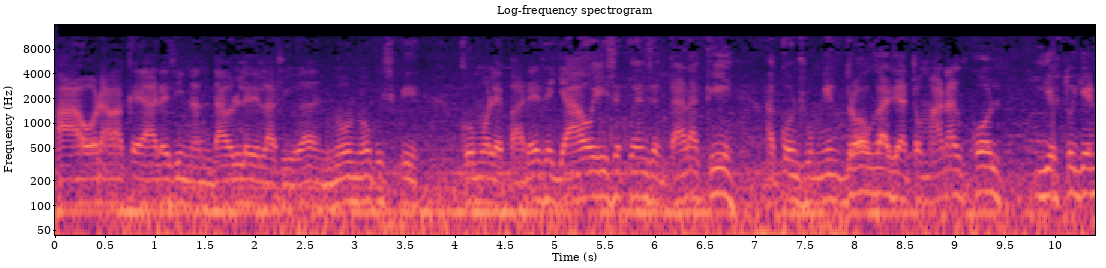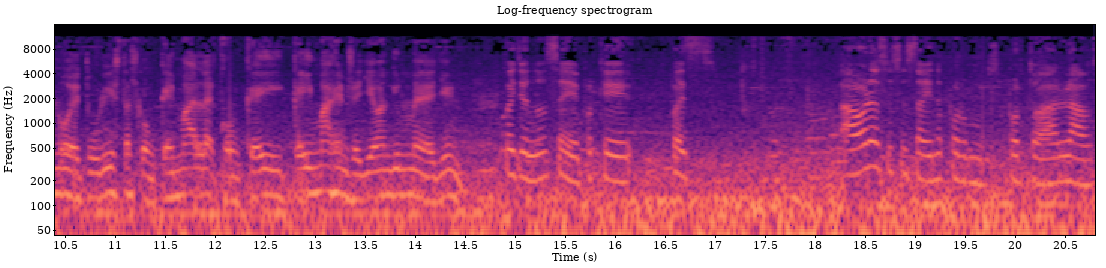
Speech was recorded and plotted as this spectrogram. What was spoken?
Ahora va a quedar es inandable de la ciudad. No, no, pues que, ¿cómo le parece? Ya hoy se pueden sentar aquí a consumir drogas y a tomar alcohol. Y esto lleno de turistas, ¿con qué, mala, con qué, qué imagen se llevan de un Medellín? Pues yo no sé, porque pues ahora eso se está viendo por, por todos lados.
